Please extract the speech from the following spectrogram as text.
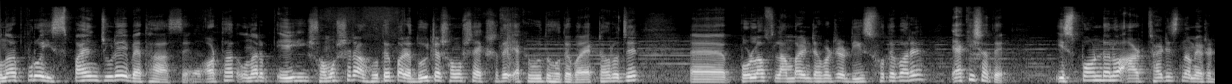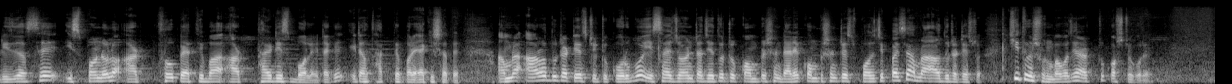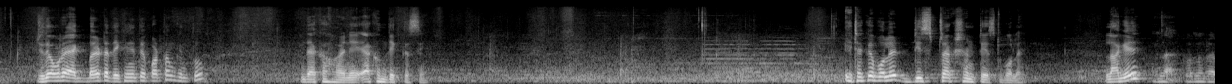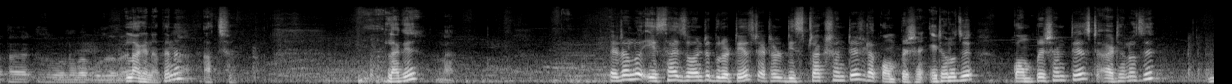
ওনার পুরো স্পাইন জুড়েই ব্যথা আছে। অর্থাৎ ওনার এই সমস্যাটা হতে পারে, দুইটা সমস্যা একসাথে একীভূত হতে পারে। একটা হলো যে প্রোলাপস লাম্বার ইন্টারভার্টার ডিস হতে পারে। একই সাথে স্পন্ডালো আর্থাইটিস নামে একটা ডিজিজ আছে, স্পন্ডালো আর্থোপ্যাথি বা আর্থাইটিস বলে এটাকে, এটাও থাকতে পারে একই সাথে। আমরা আরও দুটো টেস্ট একটু করব। এসআই জয়েন্টটা যেহেতু একটু compression, direct compression test positive পাইছে, আমরা আরও দুটো টেস্ট চিত হয়ে শুনব যে আর একটু কষ্ট করে। যদি আমরা একবার এটা দেখে নিতে পারতাম, কিন্তু দেখা হয়নি। এখন দেখতেছি। এটাকে বলে ডিস্ট্রাকশন টেস্ট বলে। লাগে? না কোনো ব্যথা কিছু অনুভব বোঝা যায়। লাগে না তাই না? আচ্ছা। লাগে? না। এটা হলো এসআই জয়েন্টের দুটো টেস্ট এটা হলো ডিস্ট্রাকশন টেস্ট এটা কম্প্রেশন এটা হলো যে কম্প্রেশন টেস্ট আর এটা হলো যে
